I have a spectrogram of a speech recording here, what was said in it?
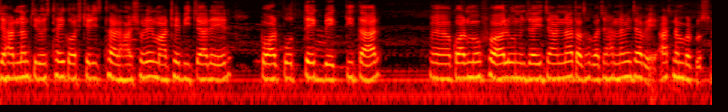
জাহান্নাম চিরস্থায়ী কষ্টের স্থান। হাসরের মাঠে বিচারের পর প্রত্যেক ব্যক্তি তার কর্মফল অনুযায়ী জান্নাত অথবা জাহান্নামে যাবে। আট নম্বর প্রশ্ন।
